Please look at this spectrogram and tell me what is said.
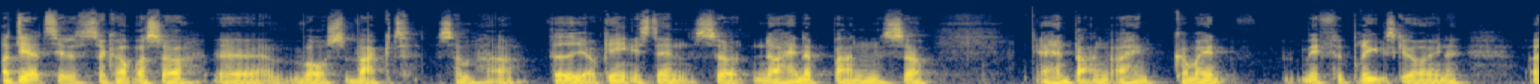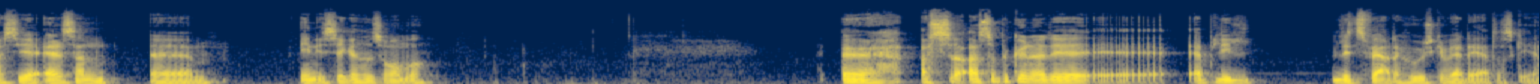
Og dertil så kommer så øh, vores vagt, som har været i Afghanistan, så når han er bange, så er han bange, og han kommer ind med febrilske øjne og siger alle sammen øh, ind i sikkerhedsrummet, Øh, og, så, og så begynder det øh, at blive lidt svært at huske, hvad det er, der sker.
